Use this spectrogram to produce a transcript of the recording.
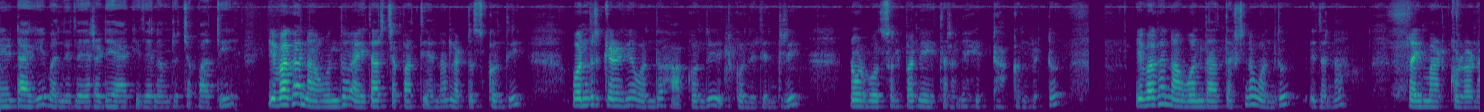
ನೀಟಾಗಿ ಬಂದಿದೆ. ರೆಡಿ ಆಗಿದೆ ನಮ್ಮದು ಚಪಾತಿ. ಇವಾಗ ನಾವೊಂದು ಐದಾರು ಚಪಾತಿಯನ್ನು ಲಟ್ಟಿಸ್ಕೊಂಡು, ಒಂದ್ರ ಕೆಳಗೆ ಒಂದು ಹಾಕೊಂಡು ಇಟ್ಕೊಂಡಿದ್ದೀನಿ ರೀ ನೋಡ್ಬೋದು ಸ್ವಲ್ಪನೇ ಈ ಥರನೇ ಹಿಟ್ಟು ಹಾಕೊಂಡ್ಬಿಟ್ಟು. ಇವಾಗ ನಾವು ಒಂದಾದ ತಕ್ಷಣ ಒಂದು ಇದನ್ನು ಫ್ರೈ ಮಾಡ್ಕೊಳ್ಳೋಣ.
